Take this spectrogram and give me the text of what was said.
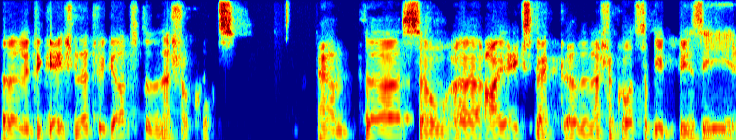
litigation that regards to the national courts. And uh, so uh, I expect uh, the national courts to be busy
